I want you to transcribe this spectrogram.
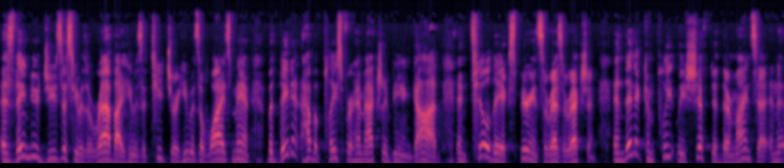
As they knew Jesus, he was a rabbi, he was a teacher, he was a wise man, but they didn't have a place for him actually being God until they experienced the resurrection. And then it completely shifted their mindset and it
